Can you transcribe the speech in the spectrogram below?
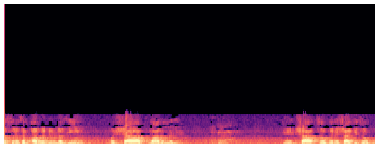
رسول اللہ صلی اللہ علیہ وسلم، الرجل الذی خشاک معلوم نہ دے شاک سو کو نے شاکی سو کو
